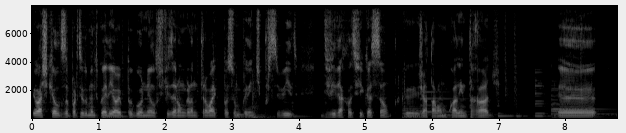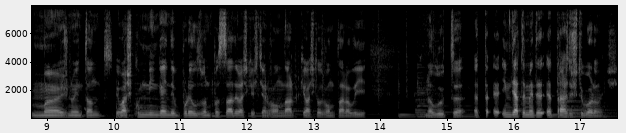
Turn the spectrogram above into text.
eu acho que eles, a partir do momento que o Eddie Howe pegou neles, fizeram um grande trabalho que passou um bocadinho despercebido devido à classificação, porque já estavam um bocado enterrados. Eh, mas, no entanto, eu acho que como ninguém deu por eles o ano passado, eu acho que este ano vão dar, porque eu acho que eles vão estar ali na luta, at- imediatamente a- atrás dos tubarões.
